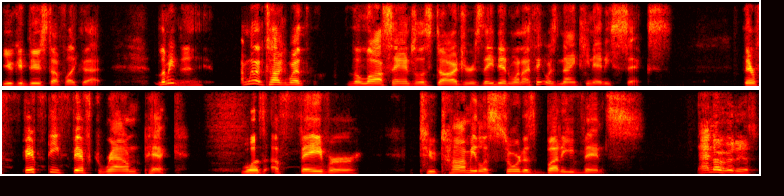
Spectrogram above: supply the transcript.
you could do stuff like that. Let me Mhm. I'm going to talk about the Los Angeles Dodgers. They did one, I think it was 1986. Their 55th round pick was a favor to Tommy Lasorda's buddy Vince. I know who it is.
